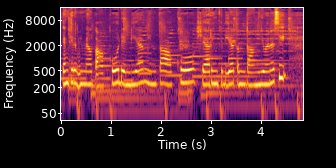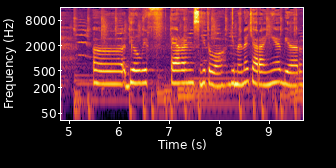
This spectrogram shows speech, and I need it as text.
yang kirim email ke aku dan dia minta aku sharing ke dia tentang gimana sih uh, deal with parents gitu loh. Gimana caranya biar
